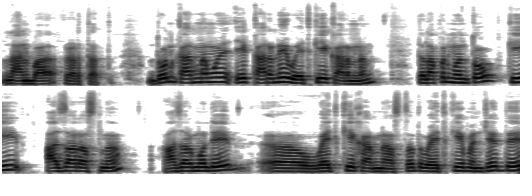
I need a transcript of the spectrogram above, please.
लहान बाळ रडतात. दोन कारणामुळे एक कारण हे वैद्यकीय कारण. तर आपण म्हणतो की आजार असणं आजारमध्ये वैद्यकीय कारणं असतात. वैद्यकीय म्हणजे ते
